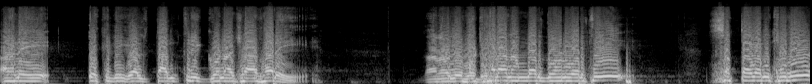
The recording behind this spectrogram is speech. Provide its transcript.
आणि टेक्निकल तांत्रिक गुणाच्या आधारे दानवली खेळा नंबर दोन वरती सत्तावन्न किलो.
